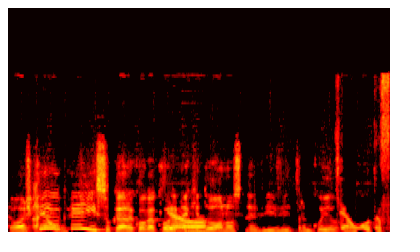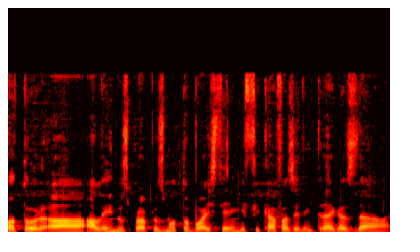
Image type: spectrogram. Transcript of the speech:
Eu acho que é, é isso, cara. Coca-Cola e É. McDonald's, você vive tranquilo. Que é um outro fator. a- além dos próprios motoboys terem que ficar fazendo entregas da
